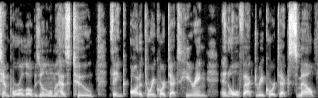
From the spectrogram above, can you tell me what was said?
Temporal lobe is the only one that has two. Think auditory cortex, hearing, and olfactory cortex, smell.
